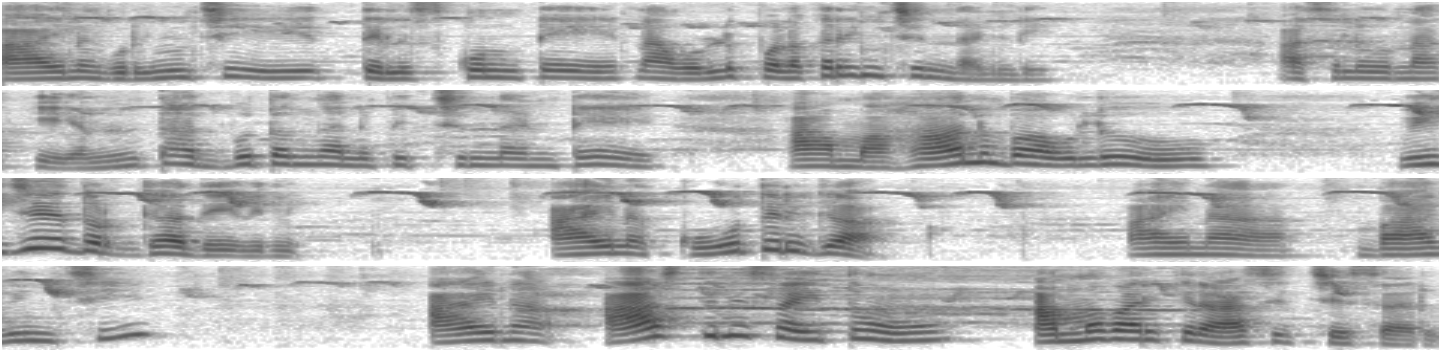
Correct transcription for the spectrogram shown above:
ఆయన గురించి తెలుసుకుంటే నా ఒళ్ళు పులకరించిందండి. అసలు నాకు ఎంత అద్భుతంగా అనిపించిందంటే ఆ మహానుభావులు విజయదుర్గాదేవిని. ఆయన కూతురిగా ఆయన భావించి ఆయన ఆస్తిని సైతం అమ్మవారికి రాసిచ్చేశారు.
